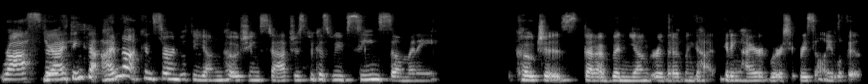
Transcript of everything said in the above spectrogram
Roster. Yeah, I think that I'm not concerned with the young coaching staff just because we've seen so many coaches that have been younger that have been getting hired recently. Look at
